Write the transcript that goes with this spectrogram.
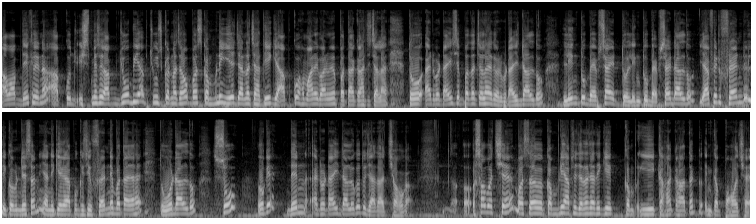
अब आप देख लेना, आपको इसमें से आप जो भी आप चूज़ करना चाहो, बस कंपनी ये जानना चाहती है कि आपको हमारे बारे में पता कहाँ से चला है। तो एडवर्टाइज से पता चला है तो एडवर्टाइज डाल दो। लिंक टू वेबसाइट तो लिंक टू वेबसाइट डाल दो। या फिर फ्रेंड रिकमेंडेशन यानी कि अगर आपको किसी फ्रेंड ने बताया है तो वो डाल दो। सो ओके? देन एडवर्टाइज डालोगे तो ज़्यादा अच्छा होगा। सब अच्छे हैं, बस कंपनी आपसे जानना चाहती है कि ये कहाँ कहाँ तक इनका पहुँच है।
